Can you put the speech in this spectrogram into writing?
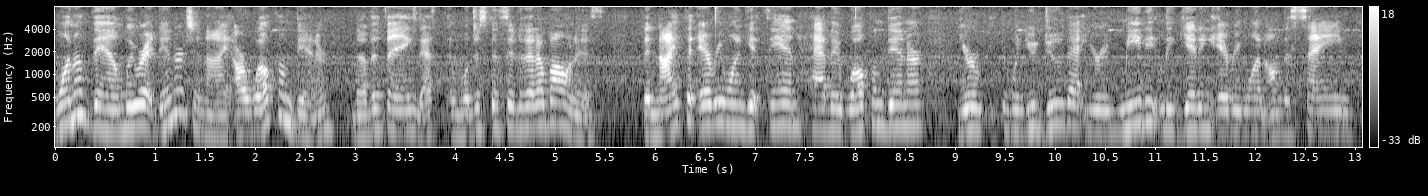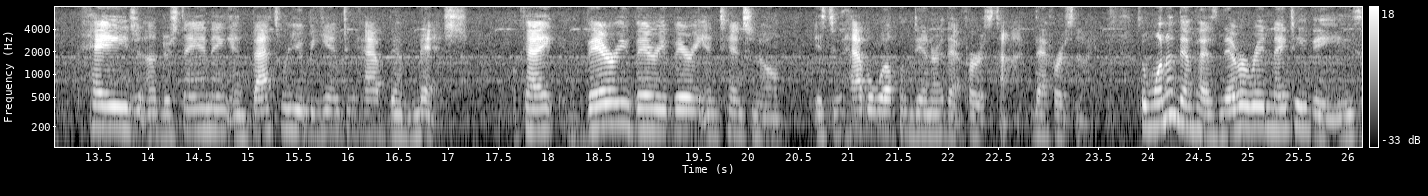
One of them, we were at dinner tonight, our welcome dinner. Another thing, that's we'll just consider that a bonus. The night that everyone gets in, have a welcome dinner. You're when you do that, you're immediately getting everyone on the same page and understanding, and that's where you begin to have them mesh. Okay? Very, very, very intentional is to have a welcome dinner that first time, that first night. So one of them has never ridden ATVs.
